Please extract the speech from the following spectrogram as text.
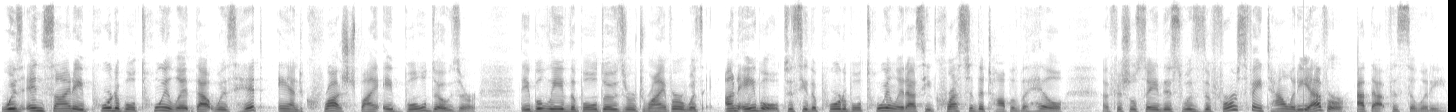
was inside a portable toilet that was hit and crushed by a bulldozer. They believe the bulldozer driver was unable to see the portable toilet as he crested the top of a hill. Officials say this was the first fatality ever at that facility.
